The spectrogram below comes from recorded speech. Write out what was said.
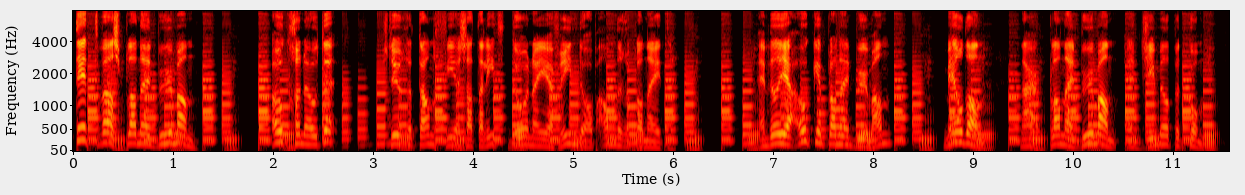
Dit was Planeet Buurman. Ook genoten? Stuur het dan via satelliet door naar je vrienden op andere planeten. En wil jij ook in Planeet Buurman? Mail dan naar planeetbuurman.gmail.com.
